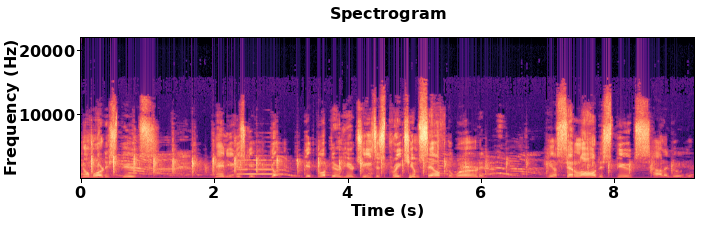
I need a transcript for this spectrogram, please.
no more disputes? Man, you just get go, get go up there and hear Jesus preach Himself the Word, and He'll settle all disputes. Hallelujah!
